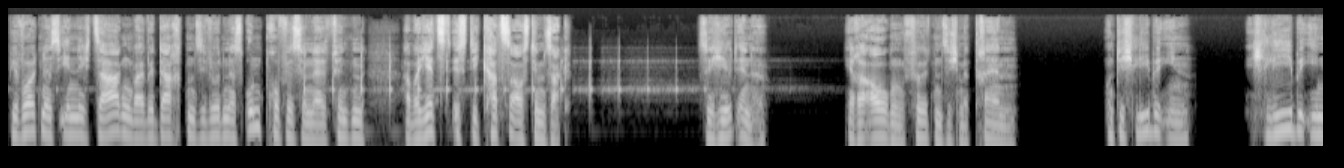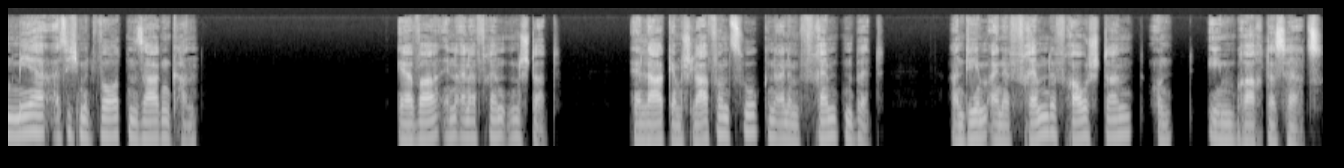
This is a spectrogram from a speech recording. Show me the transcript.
Wir wollten es Ihnen nicht sagen, weil wir dachten, Sie würden es unprofessionell finden, aber jetzt ist die Katze aus dem Sack. Sie hielt inne. Ihre Augen füllten sich mit Tränen. Und ich liebe ihn. Ich liebe ihn mehr, als ich mit Worten sagen kann. Er war in einer fremden Stadt. Er lag im Schlafanzug in einem fremden Bett, an dem eine fremde Frau stand, und ihm brach das Herz.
